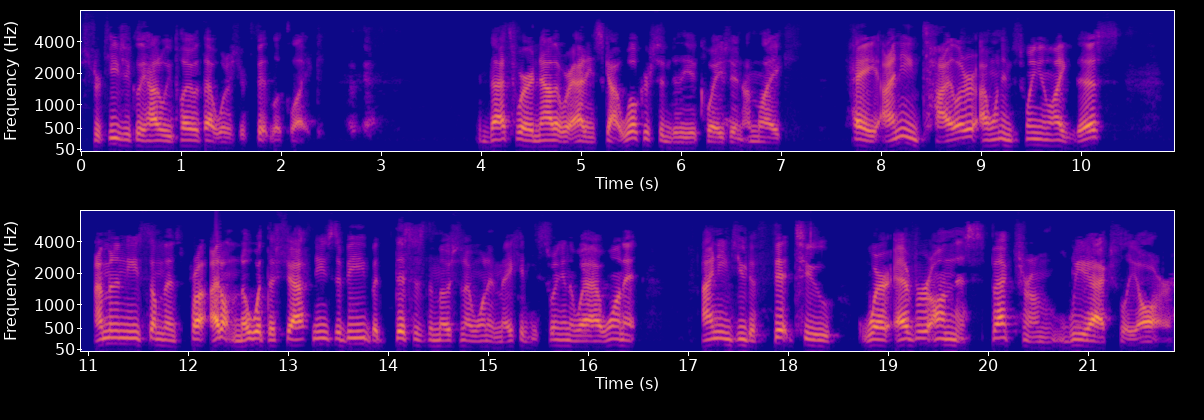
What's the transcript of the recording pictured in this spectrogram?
strategically how do we play with that? What does your fit look like? Okay. And that's where now that we're adding Scott Wilkerson to the equation, I'm like, hey, I need Tyler. I want him swinging like this. I'm gonna need something that's pro- I don't know what the shaft needs to be, but this is the motion I want him making. He's swinging the way I want it. I need you to fit to wherever on this spectrum we actually are.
